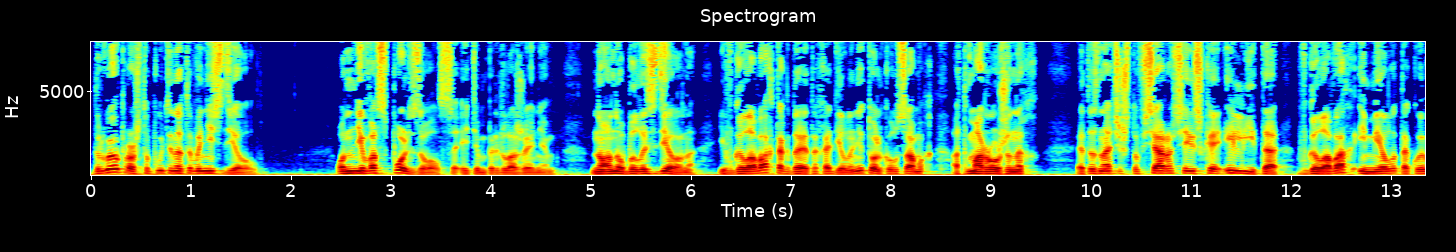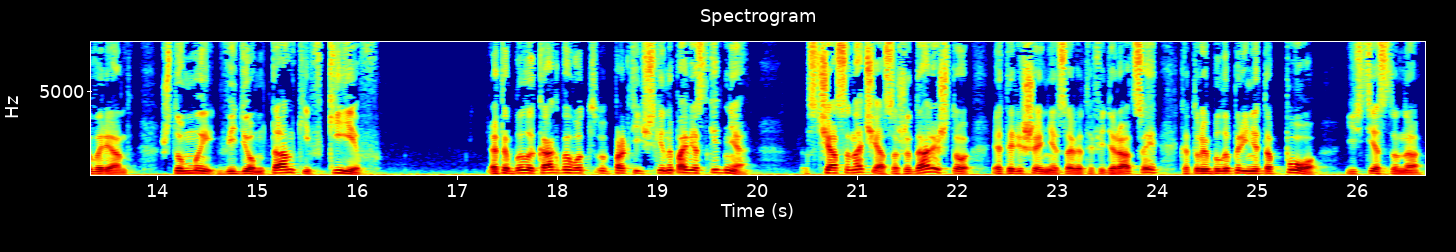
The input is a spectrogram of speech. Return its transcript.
Другой вопрос, что Путин этого не сделал. Он не воспользовался этим предложением, но оно было сделано. И в головах тогда это ходило не только у самых отмороженных это значит, что вся российская элита в головах имела такой вариант, что мы ведем танки в Киев. Это было как бы вот практически на повестке дня. С часа на час ожидали, что это решение Совета Федерации, которое было принято по, естественно,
